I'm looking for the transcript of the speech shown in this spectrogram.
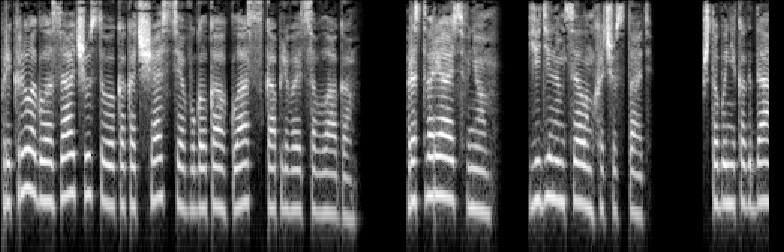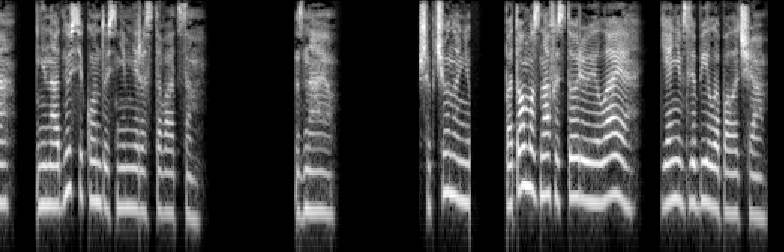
Прикрыла глаза, чувствуя, как от счастья в уголках глаз скапливается влага. Растворяюсь в нем, единым целым хочу стать, чтобы никогда, ни на одну секунду с ним не расставаться. Знаю, Шепчу на ню, Потом, узнав историю Илая, я не взлюбила палача.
